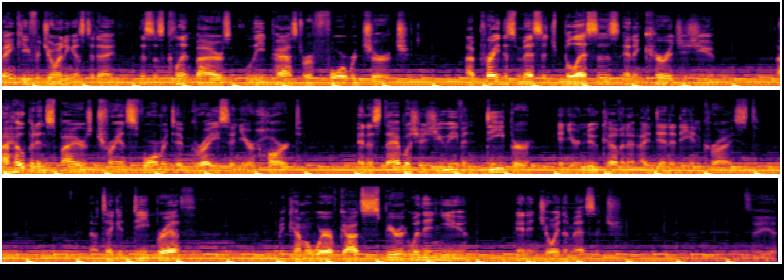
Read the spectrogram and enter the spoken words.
Thank you for joining us today. This is Clint Byars, lead pastor of Forward Church. I pray this message blesses and encourages you. I hope it inspires transformative grace in your heart and establishes you even deeper in your new covenant identity in Christ. Now take a deep breath, become aware of God's Spirit within you, and enjoy the message. It's a,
